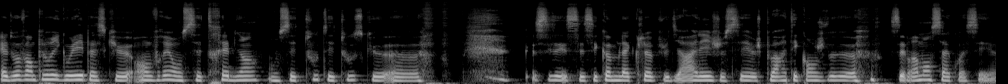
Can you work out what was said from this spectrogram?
elles doivent un peu rigoler parce que en vrai, on sait très bien, on sait toutes et tous que euh, c'est comme la clope. Je veux dire, allez, je sais, je peux arrêter quand je veux. c'est vraiment ça, quoi. C'est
